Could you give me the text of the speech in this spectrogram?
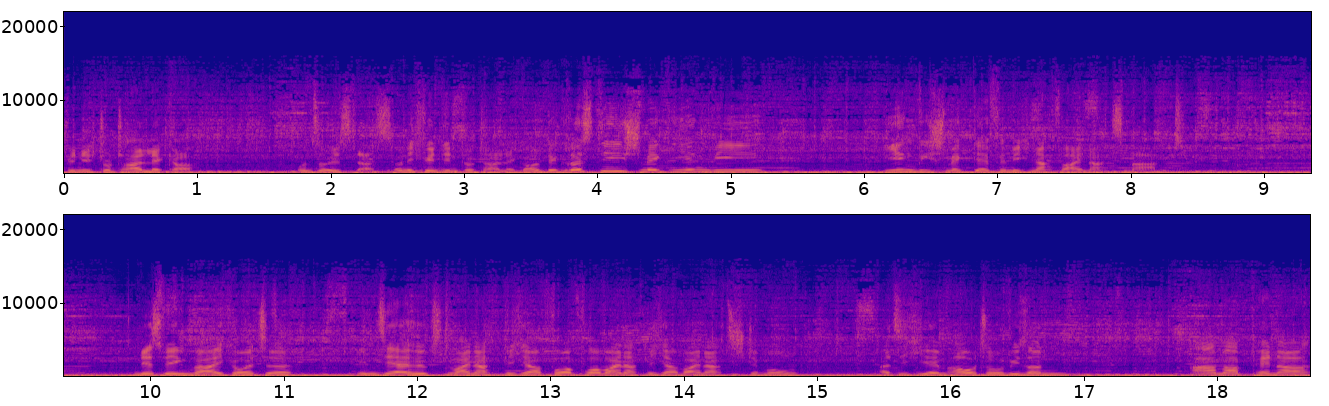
finde ich total lecker. Und so ist das. Und ich finde ihn total lecker. Und Big Rösti schmeckt irgendwie, irgendwie schmeckt der für mich nach Weihnachtsmarkt. Und deswegen war ich heute in sehr höchst weihnachtlicher, vor, vorweihnachtlicher Weihnachtsstimmung, als ich hier im Auto wie so ein armer Penner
